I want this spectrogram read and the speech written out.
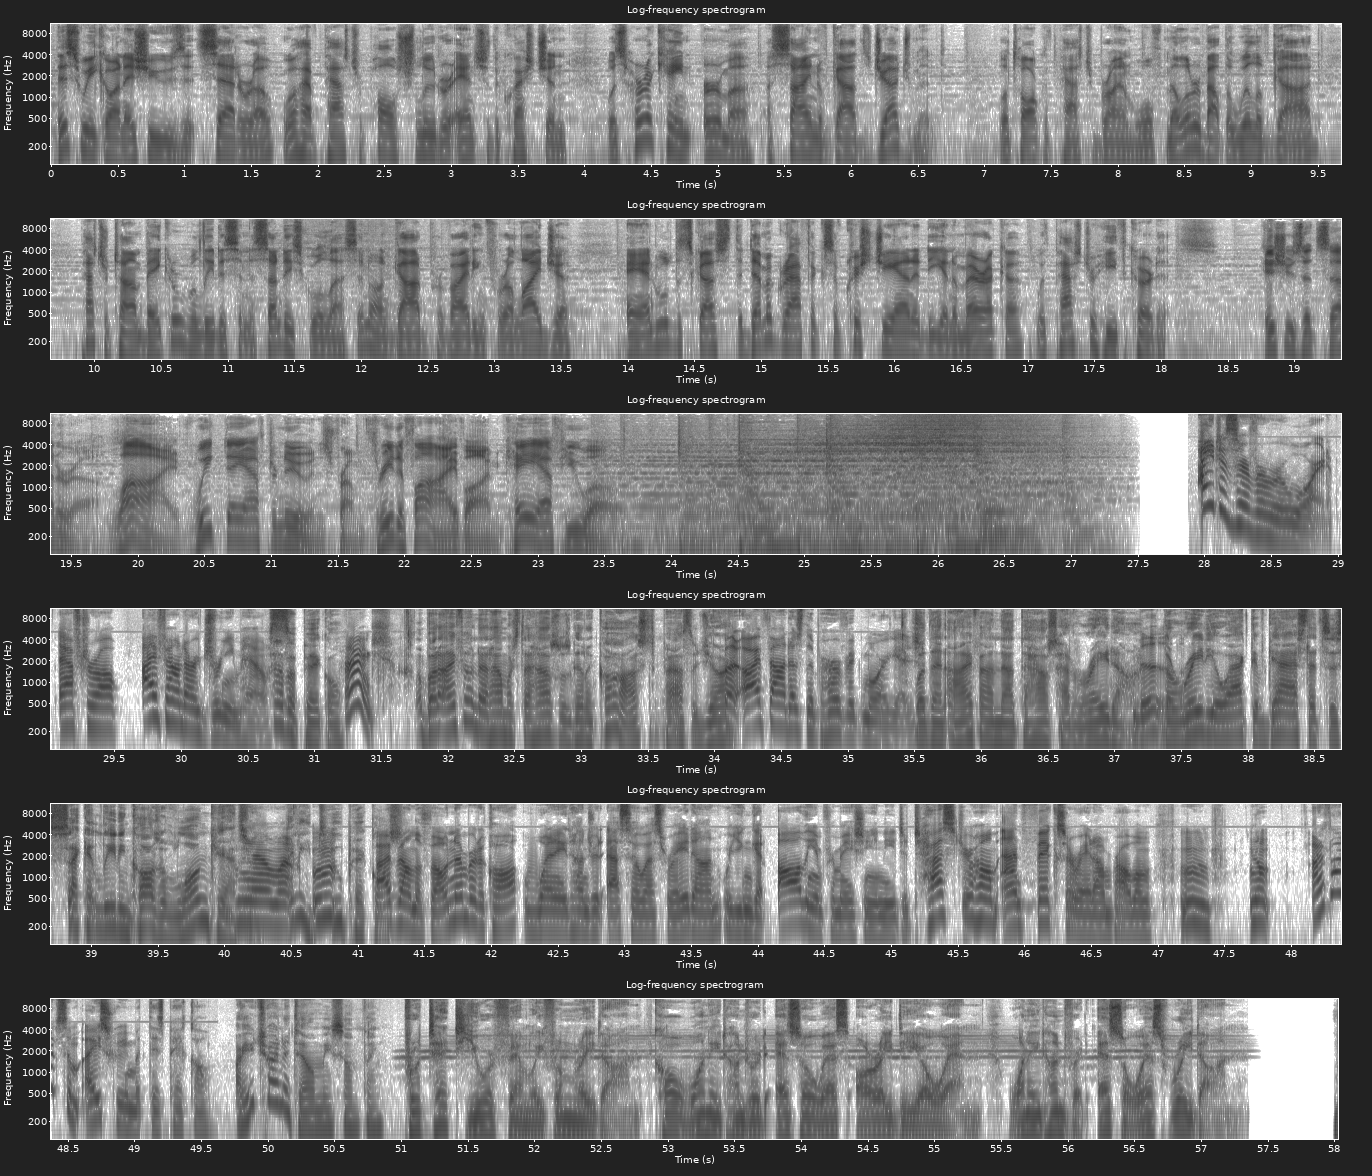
This week on Issues Etc., we'll have Pastor Paul Schluter answer the question Was Hurricane Irma a sign of God's judgment? We'll talk with Pastor Bryan Wolfmueller about the will of God. Pastor Tom Baker will lead us in a Sunday school lesson on God providing for Elijah, and we'll discuss the demographics of Christianity in America with Pastor Heath Curtis. Issues Etc., live weekday afternoons from 3 to 5 on KFUO. Deserve a reward. After all, I found our dream house. Have a pickle. Thanks. But I found out how much the house was going to cost. Pass the jar. But I found us the perfect mortgage. But then I found out the house had radon, Ugh. the radioactive gas that's the second leading cause of lung cancer. Yeah, well, I need mm, two pickles. I found the phone number to call 1 800 SOS Radon, where you can get all the information you need to test your home and fix a radon problem. Mm, no, I'd like some ice cream with this pickle. Are you trying to tell me something? Protect your family from radon. Call 1 800 SOS RADON. 1 800 SOS Radon.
